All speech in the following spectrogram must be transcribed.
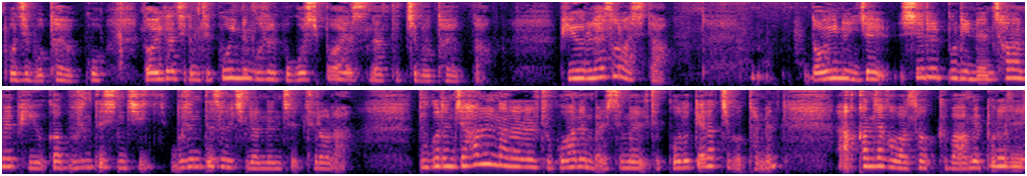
보지 못하였고 너희가 지금 듣고 있는 것을 보고 싶어 하였으나 듣지 못하였다. 비유를 해설하시다. 너희는 이제 씨를 뿌리는 사람의 비유가 무슨 뜻인지 무슨 뜻을 지녔는지 들어라. 누구든지 하늘나라를 두고 하는 말씀을 듣고도 깨닫지 못하면 악한 자가 와서 그 마음에 뿌려진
